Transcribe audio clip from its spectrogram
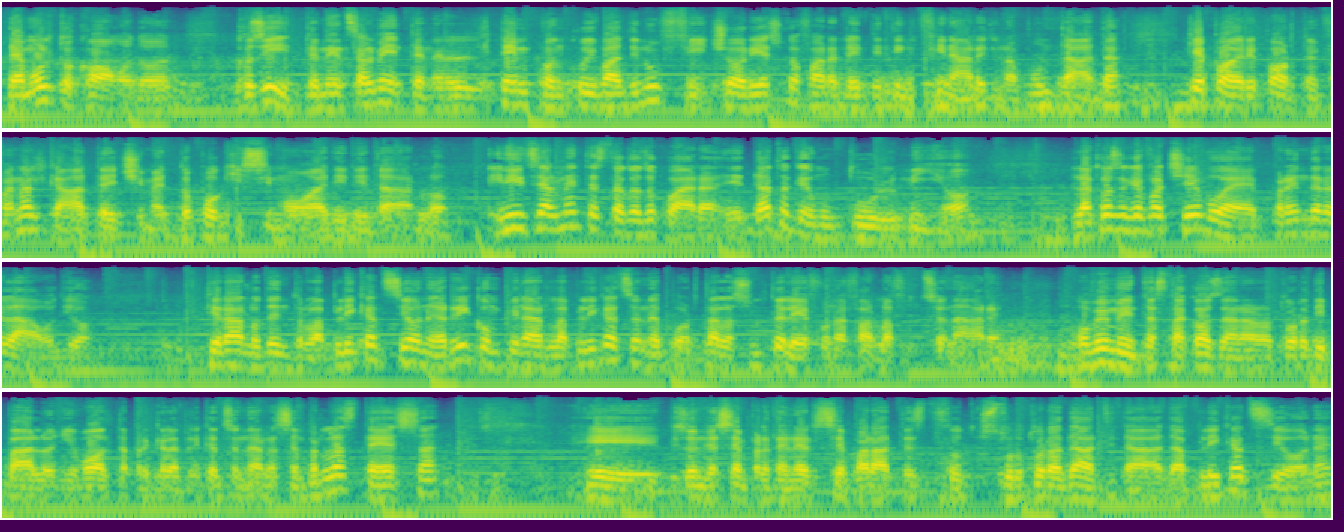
è molto comodo. Così tendenzialmente nel tempo in cui vado in ufficio riesco a fare l'editing finale di una puntata che poi riporto in Final Cut e ci metto pochissimo ad editarlo. Inizialmente questa cosa qua era, dato che è un tool mio, la cosa che facevo è prendere l'audio, tirarlo dentro l'applicazione, ricompilare l'applicazione, portarla sul telefono e farla funzionare. Ovviamente sta cosa era una rottura di palle ogni volta perché l'applicazione era sempre la stessa e bisogna sempre tenere separate strutture dati da, da applicazione.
